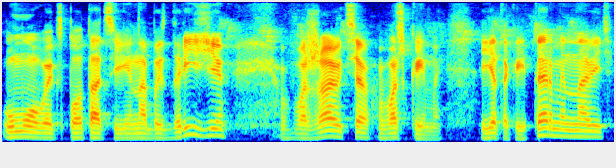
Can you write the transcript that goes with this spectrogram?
умови експлуатації на бездоріжжі вважаються важкими. Є такий термін навіть.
